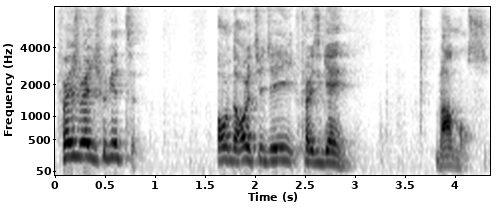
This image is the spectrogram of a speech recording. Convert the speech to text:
First rage forget on the RTG, first game. Vamos.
